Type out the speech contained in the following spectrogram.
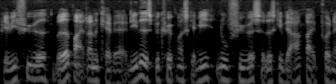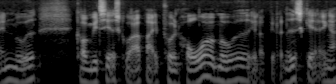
bliver vi fyret? Medarbejderne kan være ligeledes bekymret, skal vi nu fyres, eller skal vi arbejde på en anden måde? Kommer vi til at skulle arbejde på en hårdere måde, eller bliver der nedskæringer?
